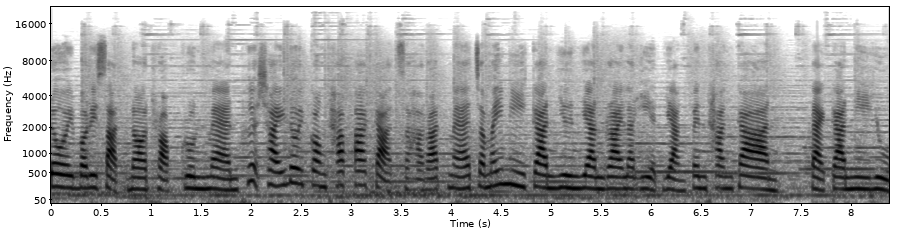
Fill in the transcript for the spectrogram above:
โดยบริษัทนอร์ทรอปกรุนแมน เพื่อใช้โดยกองทัพอากาศสหรัฐแม้จะไม่มีการยืนยันรายละเอียดอย่างเป็นทางการ แต่การมีอยู่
